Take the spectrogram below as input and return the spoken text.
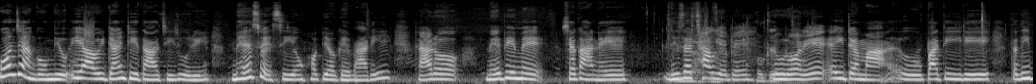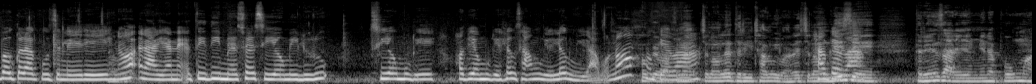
ကွန်းကြံကုန်းမြို့ AR တိုင်းဒေသကြီးတို့တွင်မဲဆွယ်စည်းရုံးဟောပြောခဲ့ပါတယ်။ဒါကတော့မဲပေးမဲ့ရက်ကနေ 46ရက်ပဲလို့တော့တယ်အဲ့ဒီတက်မှာဟိုပါတီတွေတတိပုဂ္ဂလကုစလေတွေเนาะအဲ့ဒါတွေကလည်းအသီးသီးမဲဆွယ်စည်းရုံးပြီးလူလူစည်းရုံးမှုတွေဟောပြောမှုတွေလှုပ်ရှားမှုတွေလုပ်နေတာပေါ့နော် ဟုတ်ကဲ့ပါကျွန်တော်လည်းသတိထားမိပါတယ်ကျွန် ဟု တော် တ်ကဲ့ နေ့ ပါ စဉ်သတင်းစာတွေရဲ့မျက်နှာဖုံးမှာ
